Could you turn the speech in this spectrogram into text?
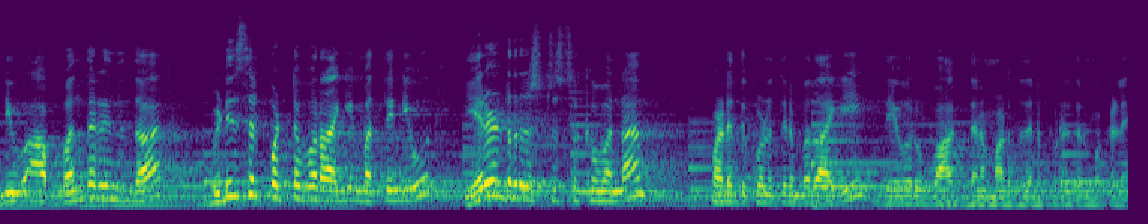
ನೀವು ಆ ಬಂಧನದಿಂದ ಬಿಡಿಸಲ್ಪಟ್ಟವರಾಗಿ ಮತ್ತೆ ನೀವು ಎರಡರಷ್ಟು ಸುಖವನ್ನು ಪಡೆದುಕೊಳ್ಳುತ್ತೀರೆಂಬುದಾಗಿ ದೇವರು ವಾಗ್ದಾನ ಮಾಡ್ತಿದ್ದಾನೆ ಪುರೋಹಿತರ ಮಕ್ಕಳೇ.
